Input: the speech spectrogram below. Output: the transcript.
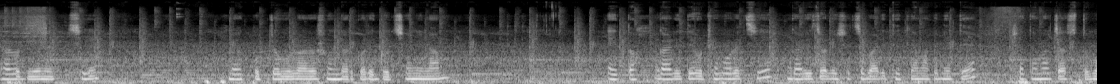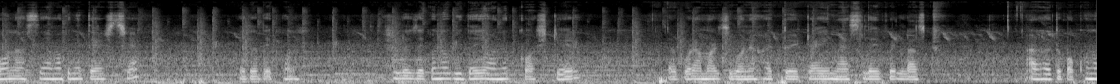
ঝাড়ু দিয়ে নিচ্ছি। ব্যাগপত্রগুলো আরও সুন্দর করে গুছিয়ে নিলাম। এই তো গাড়িতে উঠে পড়েছি। গাড়ি চলে এসেছে বাড়ি থেকে আমাকে নিতে। সাথে আমার চাস্তো বোন আছে, আমাকে নিতে আসছে। এটা দেখুন, আসলে যে কোনো বিদায় অনেক কষ্টের। তারপর আমার জীবনে হয়তো এটাই ম্যাচ লাইফের লাস্ট আর হয়তো কখনো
